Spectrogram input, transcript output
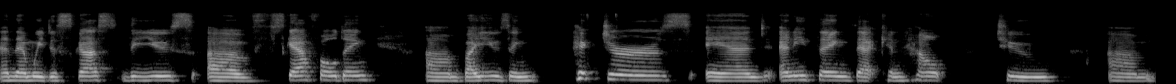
And then we discuss the use of scaffolding um, by using pictures and anything that can help to um,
